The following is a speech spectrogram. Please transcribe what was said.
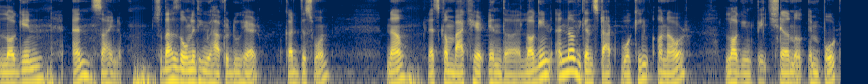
login and sign up. So that's the only thing we have to do here. Cut this one. Now let's come back here in the login and now we can start working on our login page. Internal import.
